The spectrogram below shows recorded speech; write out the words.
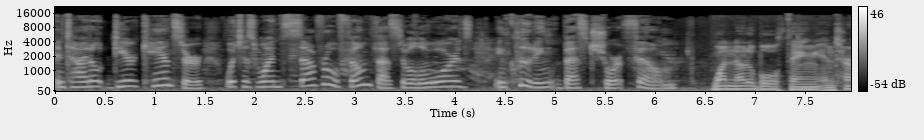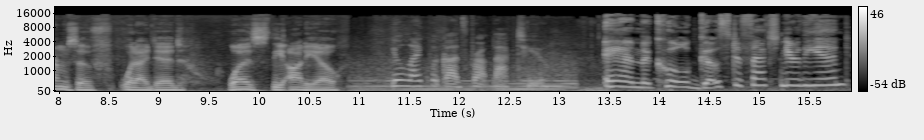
entitled Dear Cancer, which has won several film festival awards, including Best Short Film. One notable thing in terms of what I did was the audio. You'll like what God's brought back to you. And the cool ghost effect near the end?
